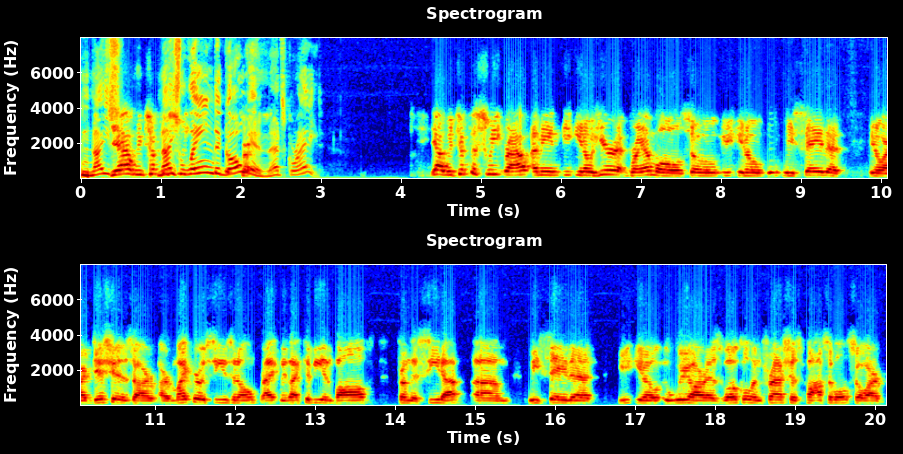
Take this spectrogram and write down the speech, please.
nice, yeah, we took nice lane to go in. That's great yeah, we took the sweet route. I mean, you know, here at Bramble, so you know, we say that you know our dishes are are micro seasonal, right? We like to be involved from the seed up. Um, we say that you know we are as local and fresh as possible, so our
